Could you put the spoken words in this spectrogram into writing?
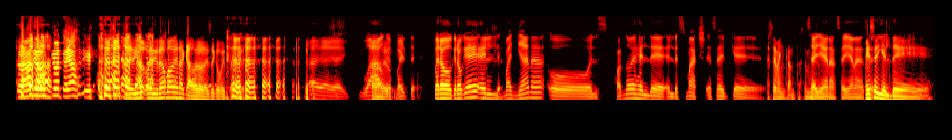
Te van a tirar un allá. me, dio, me dio una pavera cabrón ese comentario. Ay, ay, ay. Wow, qué fuerte. Pero creo que el mañana o el ¿cuándo es el de el de Smash? Ese es el que Ese me encanta. Ese, me se encanta. llena, se llena ese. Ese y el de.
